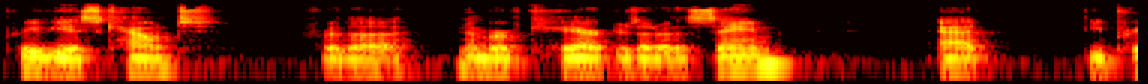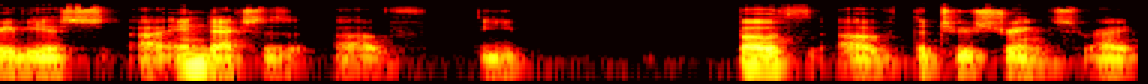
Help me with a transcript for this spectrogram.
previous count for the number of characters that are the same at the previous uh, indexes of the both of the two strings, right?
